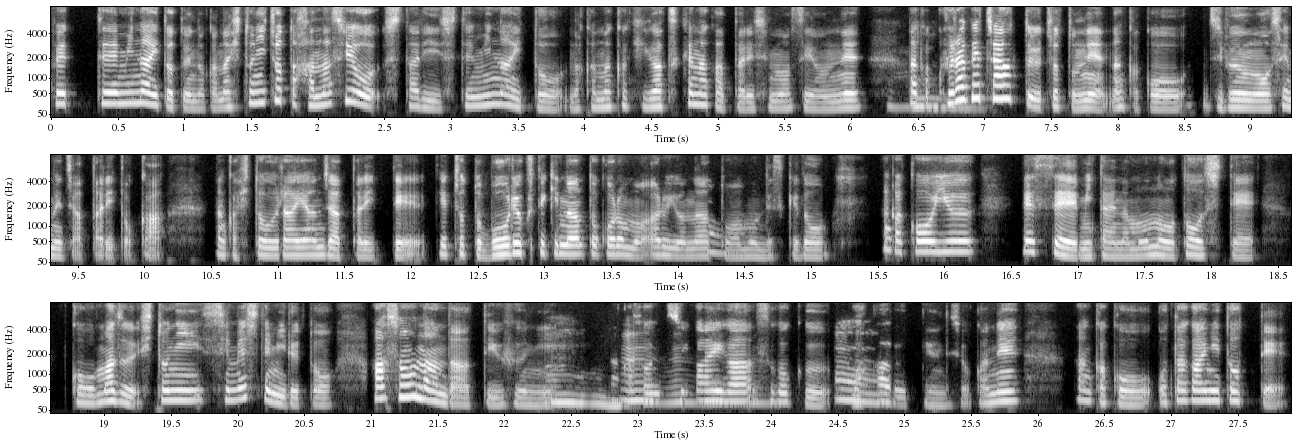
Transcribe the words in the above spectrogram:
べてみないとというのかな。人にちょっと話をしたりしてみないとなかなか気がつけなかったりしますよね。なんか比べちゃうというちょっとね、なんかこう自分を責めちゃったりとか、なんか人を羨んじゃったりって、でちょっと暴力的なところもあるよなとは思うんですけど、なんかこういうエッセイみたいなものを通して、こうまず人に示してみると、あ、そうなんだっていうふううに、んなんかそういう違いがすごくわかるっていうんでしょうかね。なんかこう、お互いにとって、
